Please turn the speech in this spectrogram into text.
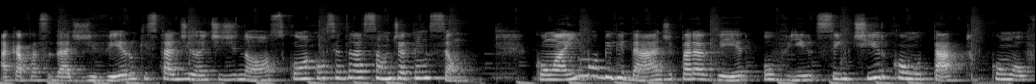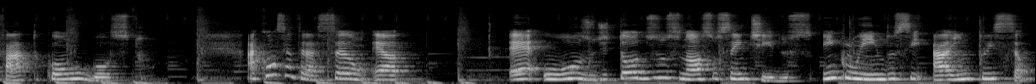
a capacidade de ver o que está diante de nós com a concentração de atenção, com a imobilidade para ver, ouvir, sentir com o tato, com o olfato, com o gosto. A concentração é, é o uso de todos os nossos sentidos, incluindo-se a intuição.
